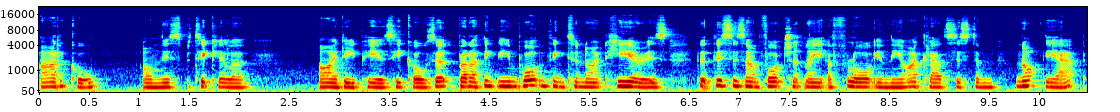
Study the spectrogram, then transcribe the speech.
article on this particular IDP, as he calls it. But I think the important thing to note here is that this is unfortunately a flaw in the iCloud system, not the app.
